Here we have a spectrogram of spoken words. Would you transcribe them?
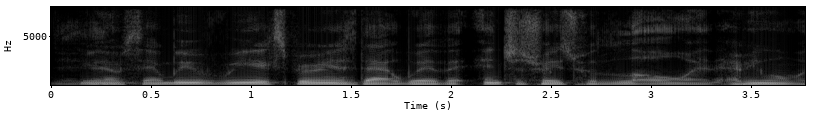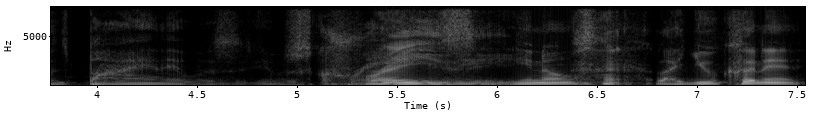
Yeah. You know what I'm saying? We re experienced that where the interest rates were low and everyone was buying. It was it was crazy. crazy you know, like you couldn't.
